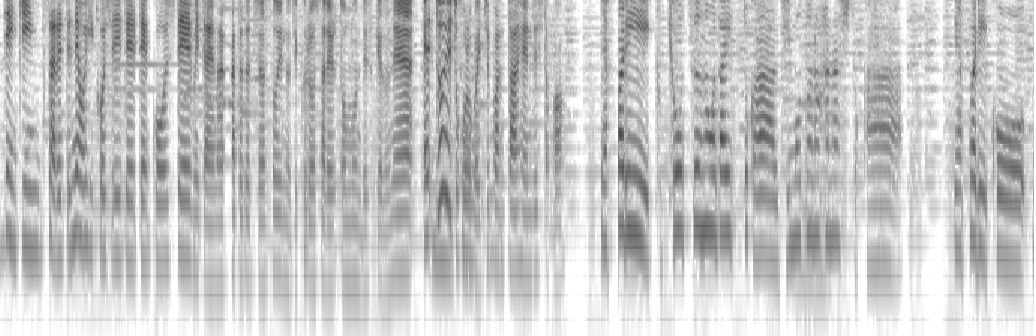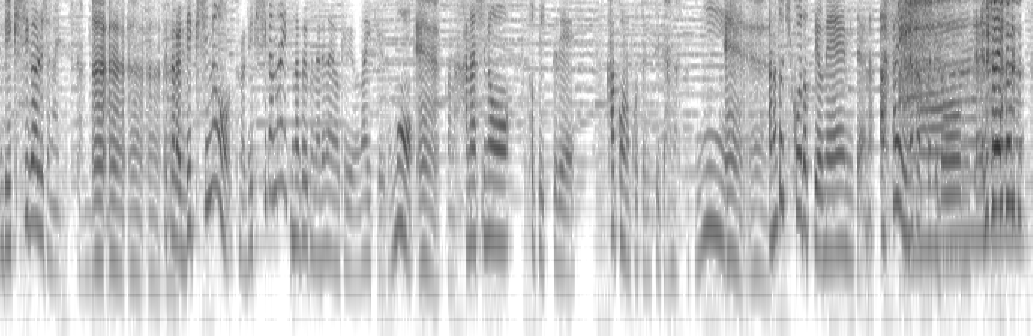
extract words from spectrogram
転勤されてねお引っ越しで転校してみたいな方たちはそういうので苦労されると思うんですけどね。えどういうところが一番大変でしたか、やっぱり共通の話題とか地元の話とか、やっぱりこう歴史があるじゃないですか。うん皆さんうんうんうん。だから歴史のその歴史がないと仲良くなれないわけではないけれども、えこの話のトピックで過去のことについて話すときに、ええええあの時こうだったよねみたいな、あ、さえいなかったけどみたいな。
